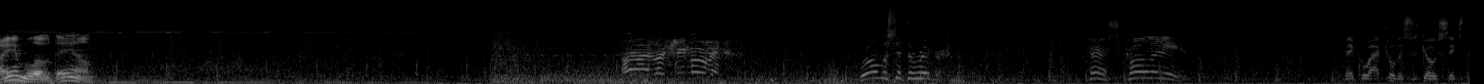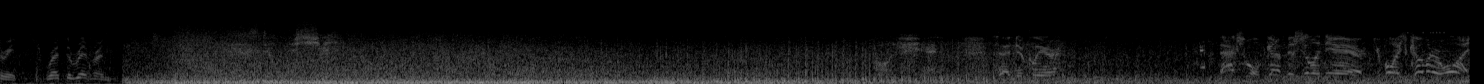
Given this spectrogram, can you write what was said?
I am low down. All right, let's keep moving. We're almost at the river. Pass, call it in. Mako Actual, this is Ghost 6-3. We're at the river and... Still in this shit. Holy shit. Is that nuclear? Actual, got a missile in the air. You boys coming or what?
